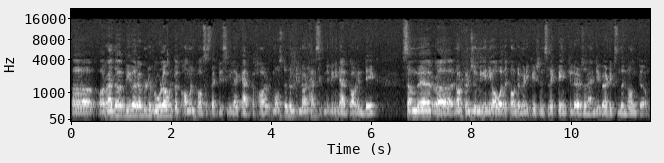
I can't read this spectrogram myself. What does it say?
uh, or rather, we were able to rule out the common causes that we see, like alcohol. Most of them did not have significant alcohol intake. Some were uh, not consuming any over-the-counter medications like painkillers or antibiotics in the long term.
